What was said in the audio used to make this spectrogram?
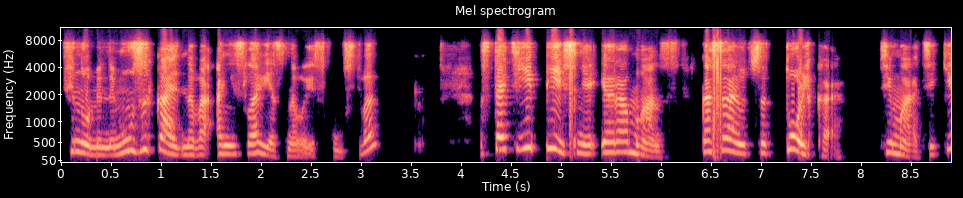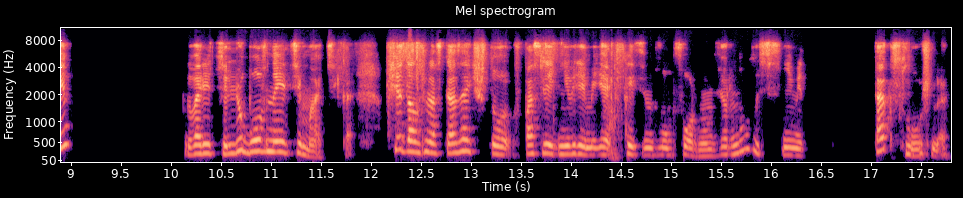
феномены музыкального, а не словесного искусства. Статьи «Песня» и «Романс» касаются только тематики, говорится, любовная тематика. Вообще должна сказать, что в последнее время я к этим двум формам вернулась, с ними так сложно,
